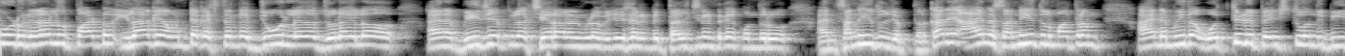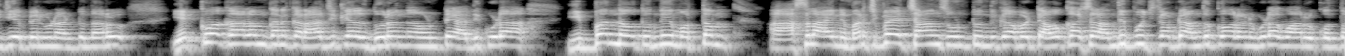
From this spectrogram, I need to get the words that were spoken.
మూడు నెలల పాటు ఇలాగే ఉంటే ఖచ్చితంగా జూన్ లేదా జూలైలో ఆయన బీజేపీలో చేరాలని కూడా విజయసాయిరెడ్డి తలిచినట్టుగా కొందరు ఆయన సన్నిహితులు చెప్తున్నారు. కానీ ఆయన సన్నిహితులు మాత్రం ఆయన మీద ఒత్తిడి పెంచుతోంది బీజేపీ అని కూడా అంటున్నారు. ఎక్కువ కాలం కనుక రాజకీయాలకు దూరంగా ఉంటే అది కూడా ఇబ్బంది అవుతుంది. మొత్తం అసలు ఆయన్ని మర్చిపోయే ఛాన్స్ ఉంటుంది కాబట్టి అవకాశాలు అందిపుచ్చినప్పుడే అందుకోవాలని కూడా వారు కొంత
